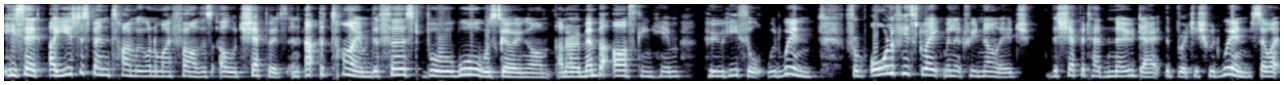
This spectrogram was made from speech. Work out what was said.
He said, I used to spend time with one of my father's old shepherds, and at the time the First Boer War was going on, and I remember asking him who he thought would win. From all of his great military knowledge, the shepherd had no doubt the British would win, so I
